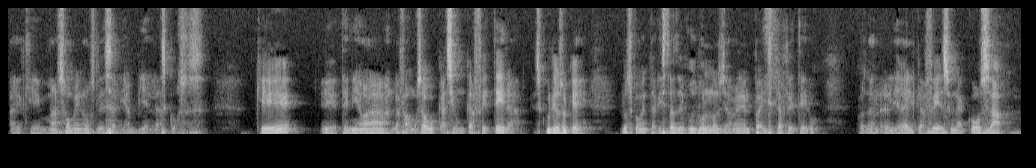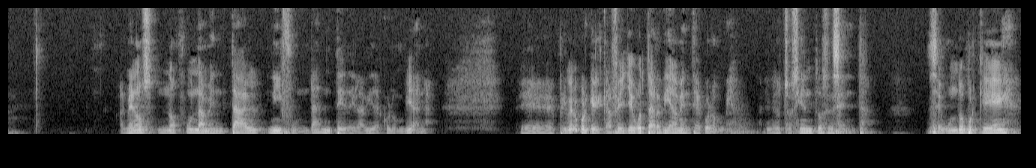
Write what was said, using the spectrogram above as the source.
al que más o menos le salían bien las cosas, que eh, tenía la famosa vocación cafetera. Es curioso que los comentaristas de fútbol nos llamen el país cafetero, cuando en realidad el café es una cosa, al menos no fundamental ni fundante de la vida colombiana. Eh, primero porque el café llegó tardíamente a Colombia, en 1860. Segundo porque,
